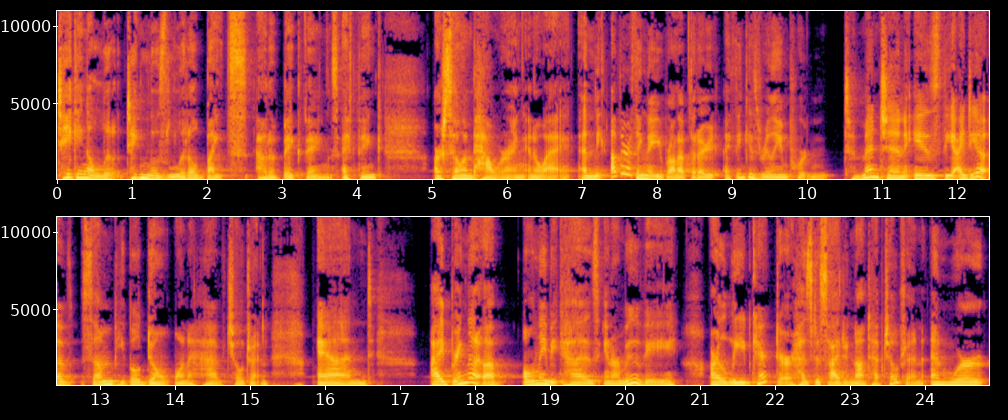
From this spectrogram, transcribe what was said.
taking a little, taking those little bites out of big things, I think are so empowering in a way. And the other thing that you brought up that I, I think is really important to mention is the idea of some people don't want to have children. And I bring that up only because in our movie, our lead character has decided not to have children and we're,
